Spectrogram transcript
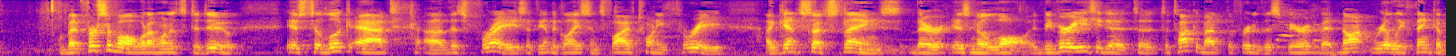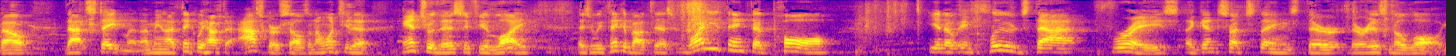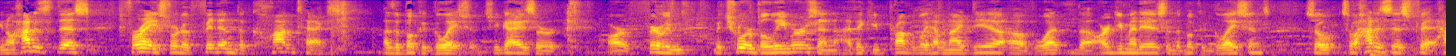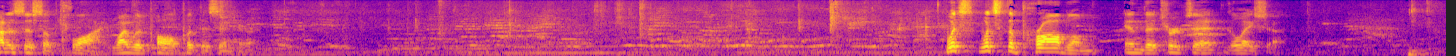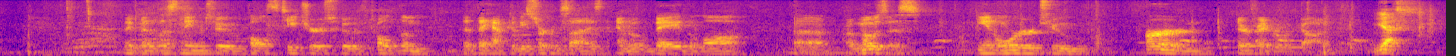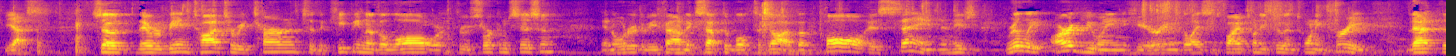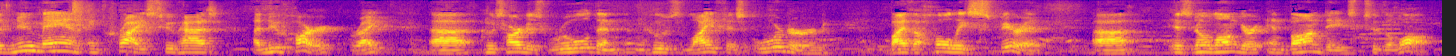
But first of all, what I want us to do is to look at uh, this phrase at the end of Galatians 5:23. Against such things there is no law. It'd be very easy to, to, to talk about the fruit of the Spirit, but not really think about that statement. I mean, I think we have to ask ourselves, and I want you to answer this if you like, as we think about this. Why do you think that Paul, you know, includes that phrase, against such things there there is no law? You know, how does this phrase sort of fit in the context of the book of Galatians? You guys are are fairly mature believers, and I think you probably have an idea of what the argument is in the book of Galatians. So, so how does this fit? How does this apply? Why would Paul put this in here? What's what's the problem in the church at Galatia? They've been listening to false teachers who have told them that they have to be circumcised and obey the law uh, of Moses in order to earn their favor with God. Yes, yes. So they were being taught to return to the keeping of the law or through circumcision in order to be found acceptable to God. But Paul is saying, and he's really arguing here in Galatians 5 22 and 23, that the new man in Christ who has a new heart, right, uh, whose heart is ruled and, and, whose life is ordered by the Holy Spirit, uh, is no longer in bondage to the law.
